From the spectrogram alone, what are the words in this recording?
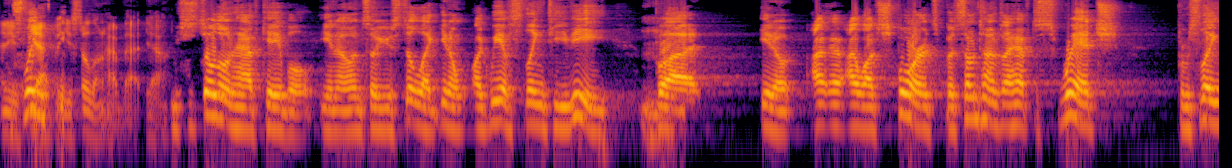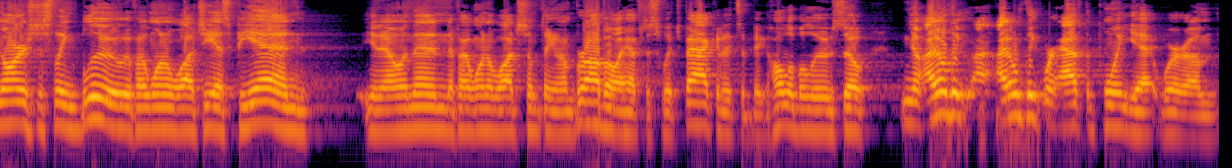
And you, Sling, yeah, but you still don't have that. Yeah. you still don't have cable, you know, and so you still like, you know, like we have Sling TV, Mhm. but you know, I, I watch sports, but sometimes I have to switch from Sling Orange to Sling Blue if I want to watch ESPN, you know, and then if I want to watch something on Bravo, I have to switch back, and it's a big hullabaloo. So, you know, I don't think I I don't think we're at the point yet where um,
